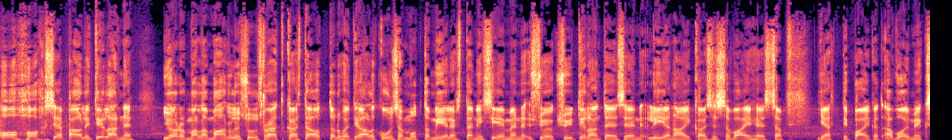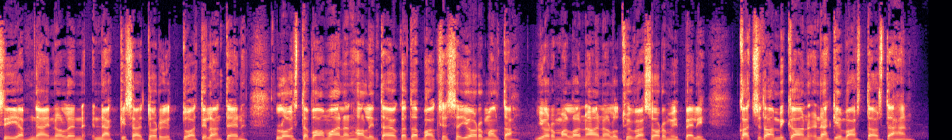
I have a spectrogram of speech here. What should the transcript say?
Oho, sepä oli tilanne. Jormalla mahdollisuus ratkaista ottelu heti alkuunsa, mutta mielestäni Siemen syöksyi tilanteeseen liian aikaisessa vaiheessa, jätti paikat avoimeksi ja näin ollen Näkki sai torjuttua tilanteen. Loistavaa mailan hallintaa joka tapauksessa Jormalta. Jormalla on aina ollut hyvä sormipeli. Katsotaan mikä on Näkin vastaus tähän.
